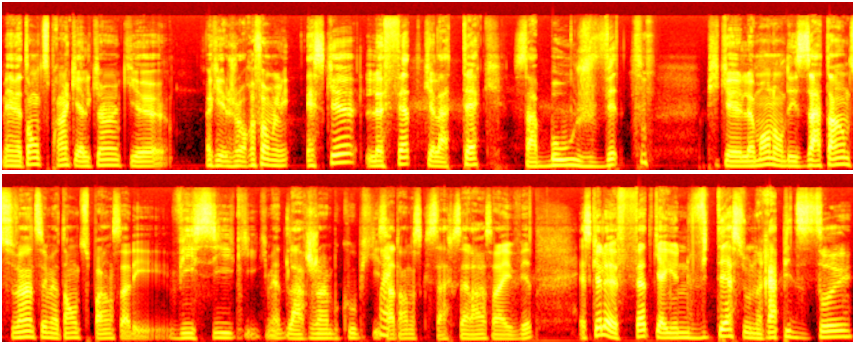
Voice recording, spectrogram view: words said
Mais mettons, tu prends quelqu'un qui a. OK, je vais reformuler. Est-ce que le fait que la tech, ça bouge vite, puis que le monde a des attentes souvent, tu sais, mettons, tu penses à des VC qui, qui mettent de l'argent beaucoup, puis qui Ouais. s'attendent à ce que ça accélère, ça aille vite. Est-ce que le fait qu'il y ait une vitesse ou une rapidité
